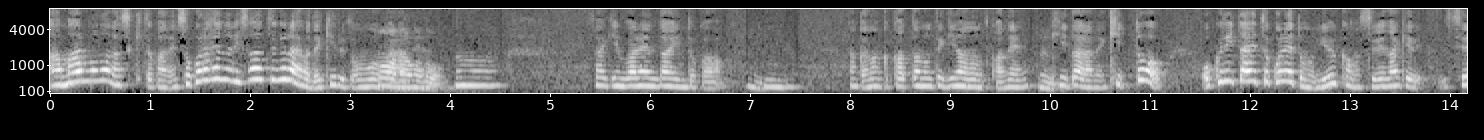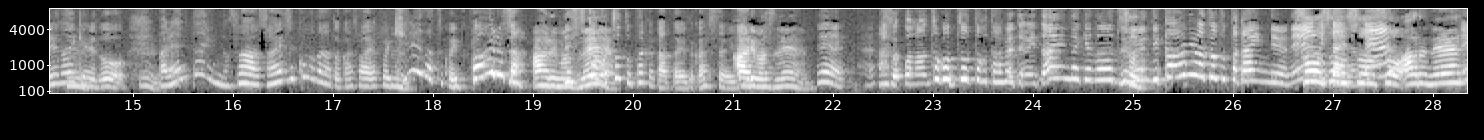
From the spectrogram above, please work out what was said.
甘いものが好きとかねそこら辺のリサーチぐらいはできると思うからね。うん、最近バレンタインとか、うん。うん。なんかなんか買ったの的なのとかね、うん。聞いたらねきっと送りたいチョコレートも言うかもしれないけれないけれど、うん。うん。バレンタインのさサイズコーナーとかさやっぱり綺麗なとこいっぱいあるじゃん、ありますね。でしかもちょっと高かったりとかしたりありますね。であそこのチョコちょっと食べてみたいんだけど自分で買うにはちょっと高いんだよねそうみたいなねそうそうそうあるね。ね。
